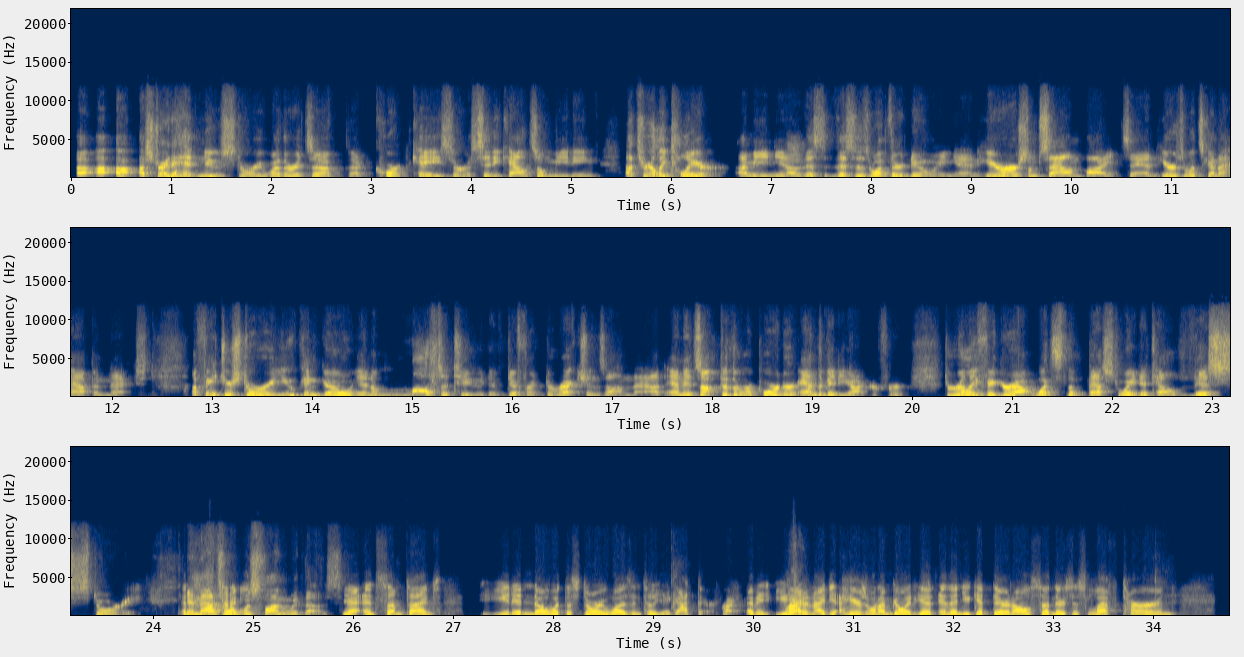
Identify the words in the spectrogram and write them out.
a, a, a straight ahead news story, whether it's a, a court case or a city council meeting, that's really clear. I mean, you know, this this is what they're doing, and here are some sound bites, and here's what's going to happen next. A feature story, you can go in a multitude of different directions on that. And it's up to the reporter and the videographer to really figure out what's the best way to tell this story. And, and that's what was fun with those. Yeah. And sometimes you didn't know what the story was until you got there. Right. I mean, you right. had an idea. Here's what I'm going to get. And then you get there, and all of a sudden there's this left turn.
